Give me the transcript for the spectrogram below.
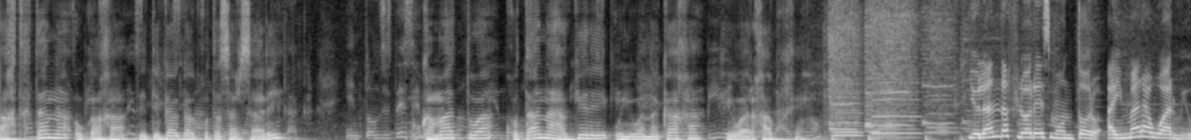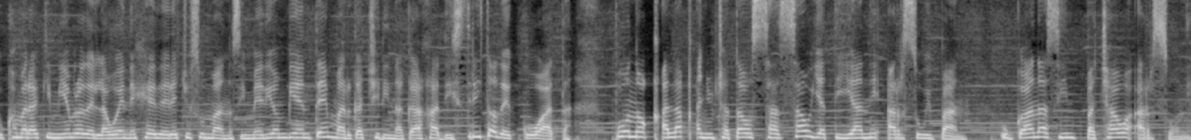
haqtiqtana ukaqa titikaqa qutasarsari, ukamatwa qutana hakiri uyuwanakaqa hiwarhapqi. Yolanda Flores Montoro, Aymara Warmi, Ucamaraki, miembro de la ONG Derechos Humanos y Medio Ambiente, Marca Chirinacaja, distrito de Coata, Puno, Alak Añuchatao, Sasau Yatiani, Arzuipan, Ucana Sin Pachawa Arzuni.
